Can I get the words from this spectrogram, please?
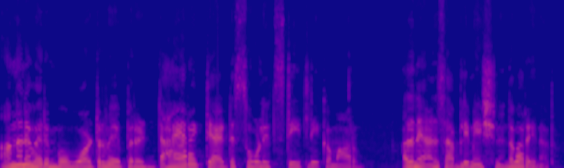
അങ്ങനെ വരുമ്പോൾ വാട്ടർ വേപ്പർ ഡയറക്റ്റ് ആയിട്ട് സോളിഡ് സ്റ്റേറ്റിലേക്ക് മാറും. അതിനെയാണ് സബ്ലിമേഷൻ എന്ന് പറയുന്നത്.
